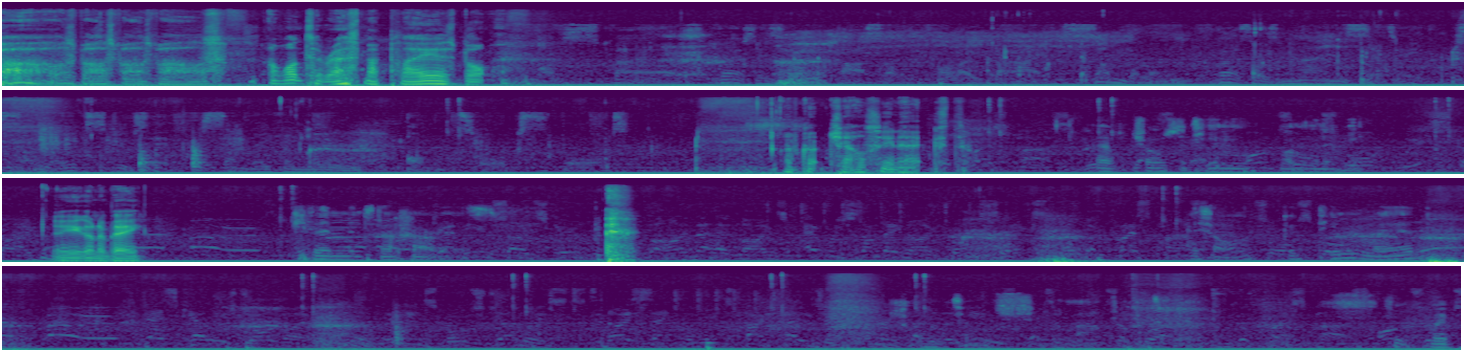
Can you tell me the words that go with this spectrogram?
Balls, balls, balls, balls. I want to rest my players, but... I've got Chelsea next. Who are you going to be?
